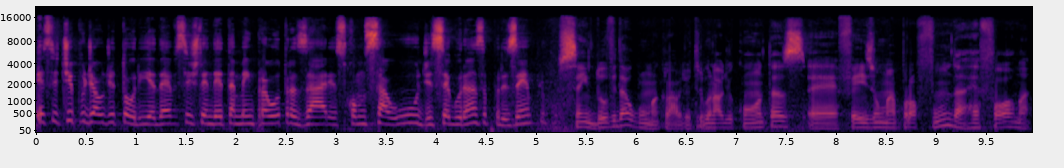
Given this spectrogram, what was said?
Esse tipo de auditoria deve se estender também para outras áreas, como saúde e segurança, por exemplo? Sem dúvida alguma, Cláudio. O Tribunal de Contas é, fez uma profunda reforma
